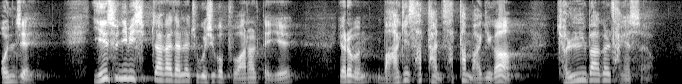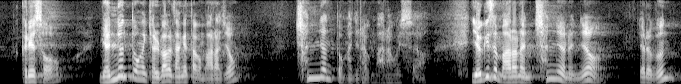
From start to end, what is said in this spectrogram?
언제? 예수님이 십자가에 달려 죽으시고 부활할 때에 여러분 마귀 사탄 사탄 마귀가 결박을 당했어요. 그래서 몇 년 동안 결박을 당했다고 말하죠? 천년 동안이라고 말하고 있어요. 여기서 말하는 천년은요, 여러분,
